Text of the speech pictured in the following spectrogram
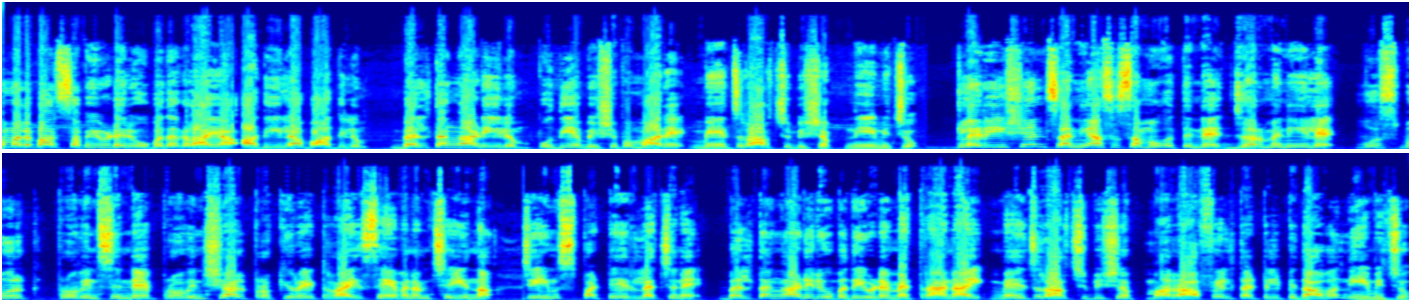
മലബാർ സഭയുടെ രൂപതകളായ അദീലാബാദിലും ബെൽത്തങ്ങാടിയിലും പുതിയ ബിഷപ്പുമാരെ മേജർ ആർച്ച് ബിഷപ്പ് നിയമിച്ചു. ക്ലരീഷ്യൻ സന്യാസ സമൂഹത്തിന്റെ ജർമ്മനിയിലെ വുസ്ബുർഗ് പ്രൊവിൻസിന്റെ പ്രൊവിൻഷ്യൽ പ്രൊക്യുറേറ്ററായി സേവനം ചെയ്യുന്ന ജെയിംസ് പട്ടേരിലച്ചനെ ബെൽത്തങ്ങാടി രൂപതയുടെ മെത്രാനായി മേജർ ആർച്ച് ബിഷപ്പ് മാർ റാഫേൽ തട്ടിൽ പിതാവ് നിയമിച്ചു.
